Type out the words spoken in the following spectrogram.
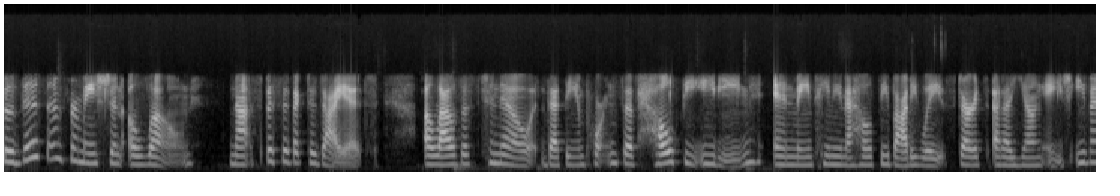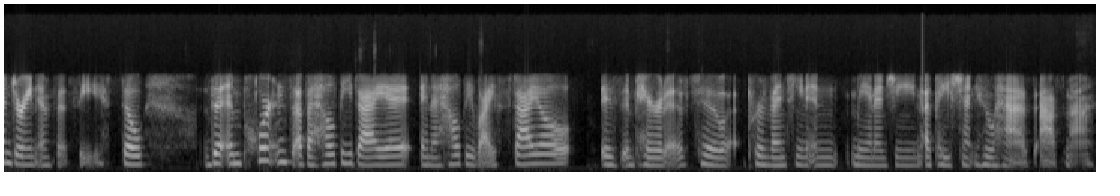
So, this information alone, not specific to diet, allows us to know that the importance of healthy eating and maintaining a healthy body weight starts at a young age, even during infancy. So, the importance of a healthy diet and a healthy lifestyle is imperative to preventing and managing a patient who has asthma.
